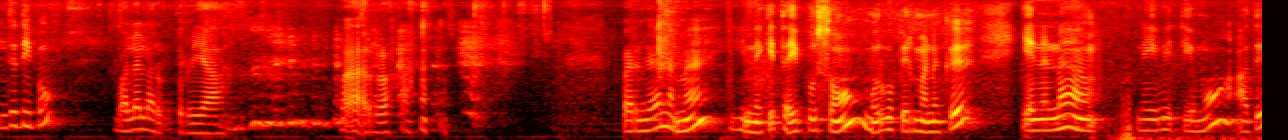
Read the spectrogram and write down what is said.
இந்த தீபம் வள்ளலாக இருக்கு போடுறியா வர்றா. பாருங்க நம்ம இன்னைக்கு தைப்பூசம் முருகப்பெருமானுக்கு என்னென்ன நெய்வேத்தியமோ அது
